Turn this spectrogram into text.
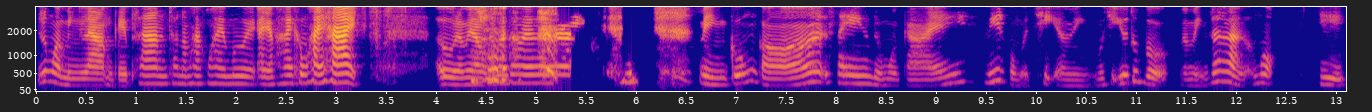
Lúc mà mình làm cái plan cho năm 2020 à nhầm 2022 ừ là mình làm cái plan cho 2022 mình cũng có xem được một cái viết của một chị mà mình một chị youtuber mà mình rất là ngưỡng mộ. Thì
